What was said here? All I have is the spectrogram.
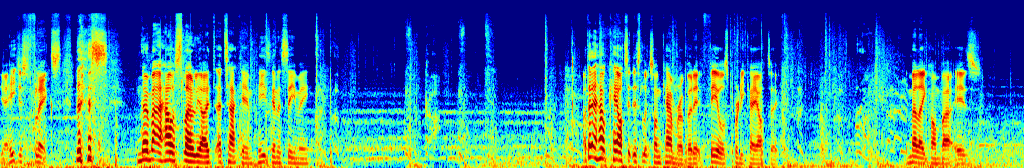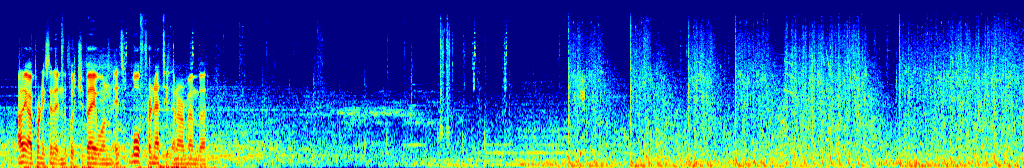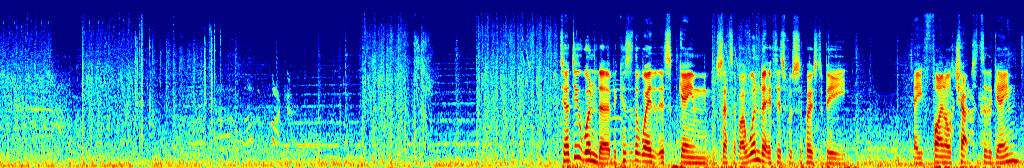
Yeah, he just flicks. This, no matter how slowly I attack him, he's going to see me. Don't know how chaotic this looks on camera, but it feels pretty chaotic. The melee combat is... I think I probably said it in the Butcher Bay one. It's more frenetic than I remember. See, I do wonder, because of the way that this game was set up, I wonder if this was supposed to be a final chapter to the game.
